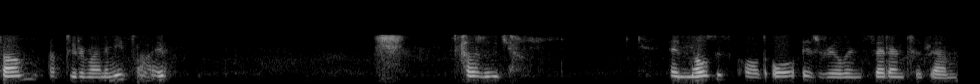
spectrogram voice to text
some of Deuteronomy 5. Hallelujah. And Moses called all Israel and said unto them,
